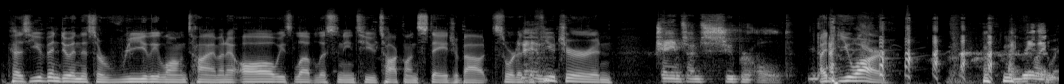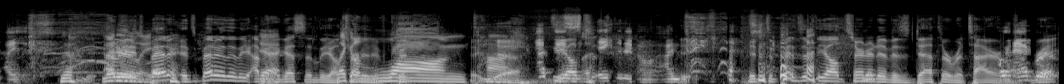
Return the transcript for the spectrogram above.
because you've been doing this a really long time and i always love listening to you talk on stage about sort of the future and James, I'm super old. I, you are really, I, I mean, it's better. It's better than the. I mean, I guess the alternative. like a alternative. could- long time Yeah. The alter- you know, I'm, it depends if the alternative is death or retirement. Forever. Right?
